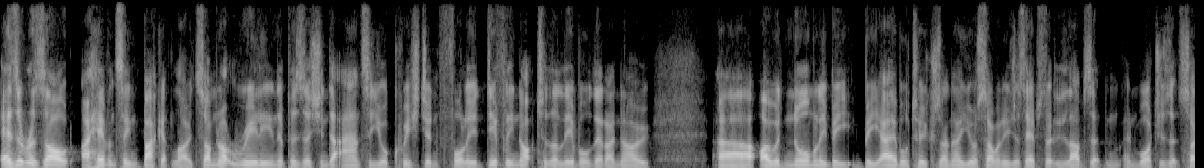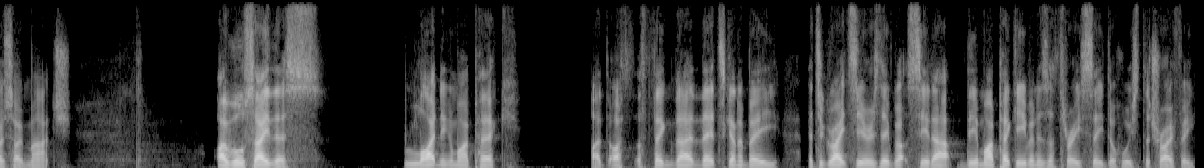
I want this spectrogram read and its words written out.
as a result, I haven't seen bucket load, so I'm not really in a position to answer your question fully. Definitely not to the level that I know uh, I would normally be, be able to, because I know you're someone who just absolutely loves it and, and watches it so, so much. I will say this Lightning are my pick. I, I think that that's going to be. It's a great series they've got set up. They're my pick, even as a three seed to hoist the trophy,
